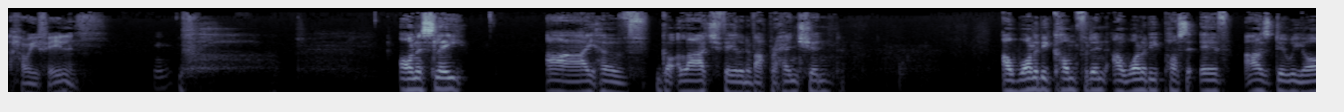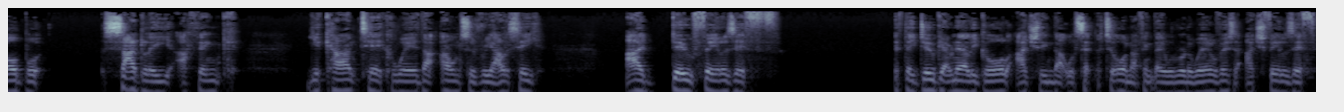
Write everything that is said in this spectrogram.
how are you feeling? Honestly, I have got a large feeling of apprehension. I want to be confident, I want to be positive, as do we all, but sadly, I think you can't take away that ounce of reality. I do feel as if if they do get an early goal, I just think that will set the tone. I think they will run away with it. I just feel as if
